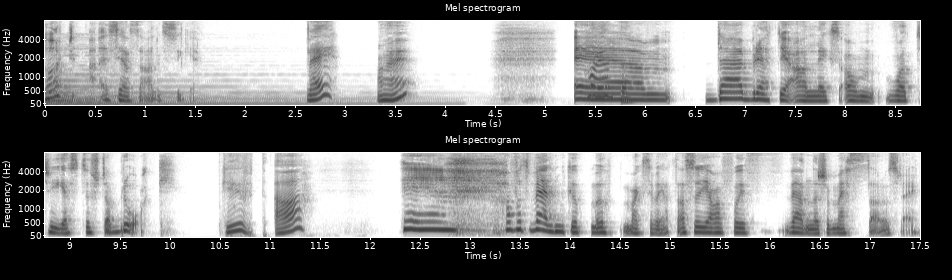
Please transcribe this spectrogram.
Hört äh, senaste Alex Sigge? Nej, Nej. Har jag inte. Ehm, där berättar ju Alex om våra tre största bråk. gud. Ja. Eh, har fått väldigt mycket upp, uppmärksamhet. Alltså jag får ju vänner som mässar och sådär.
